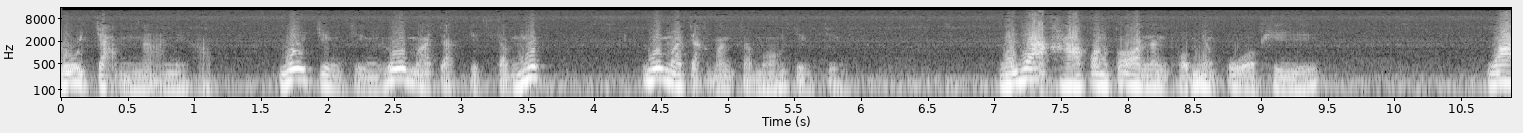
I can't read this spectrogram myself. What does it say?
รู้จำนะอันนี้ครับ รู้จริง ๆ รู้มาจากจิตสำนึก รู้มาจากมันสมองจริง ๆ ระยะขาก่อนๆนั้นผมยังกลัวผีไหว้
